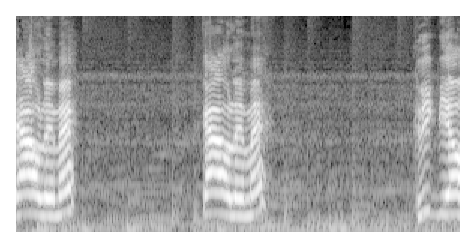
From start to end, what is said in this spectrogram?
เก้าเลยไหมเก้าเลยไหมคลิกเดียว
